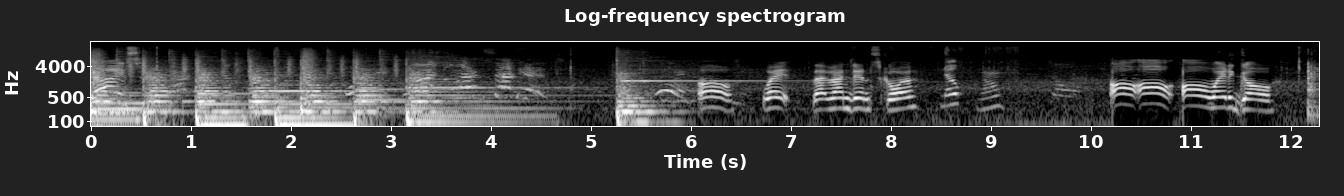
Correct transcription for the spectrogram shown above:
Guys! Oh, wait, that run didn't score? Nope. No. Oh, oh, oh, way to go. Ouch!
